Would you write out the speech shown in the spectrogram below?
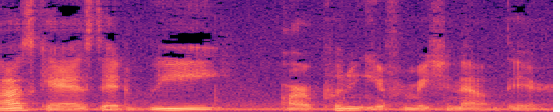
podcast, that we are putting information out there.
